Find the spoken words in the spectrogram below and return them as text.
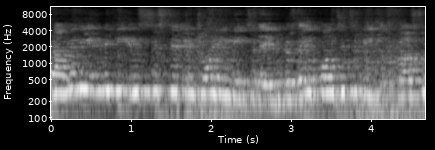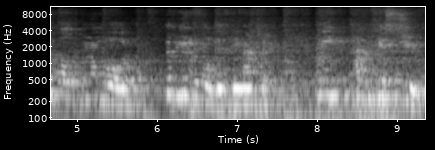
Now Minnie and Mickey insisted in joining me today because they wanted to be the first to welcome you on board the beautiful Disney Magic. We have missed you,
